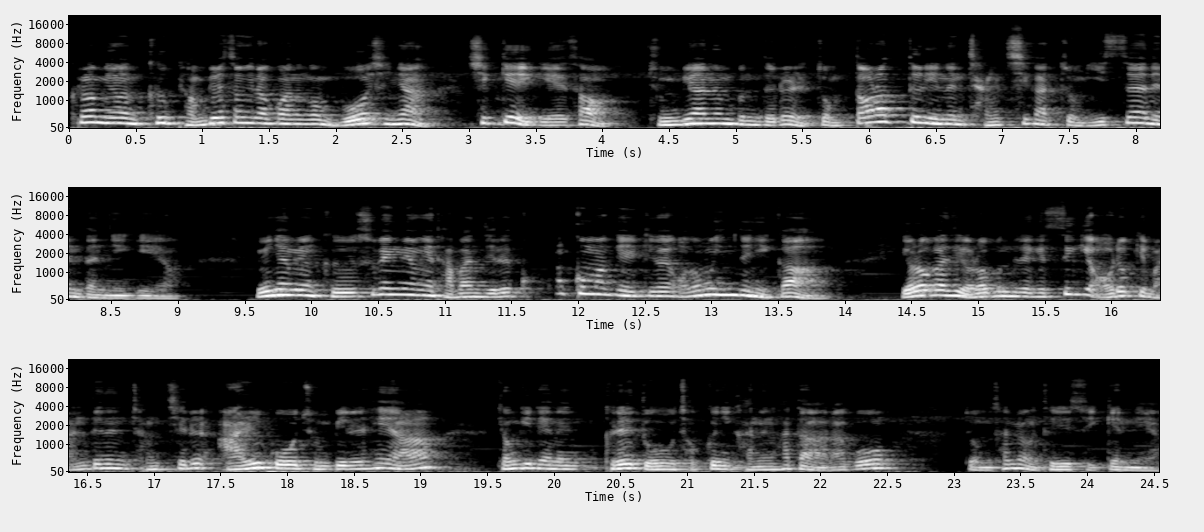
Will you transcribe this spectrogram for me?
그러면 그 변별성이라고 하는 건 무엇이냐? 쉽게 얘기해서 준비하는 분들을 좀 떨어뜨리는 장치가 좀 있어야 된다는 얘기예요. 왜냐하면 그 수백 명의 답안지를 꼼꼼하게 읽기가 너무 힘드니까 여러 가지 여러분들에게 쓰기 어렵게 만드는 장치를 알고 준비를 해야 경기대는 그래도 접근이 가능하다라고 좀 설명을 드릴 수 있겠네요.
